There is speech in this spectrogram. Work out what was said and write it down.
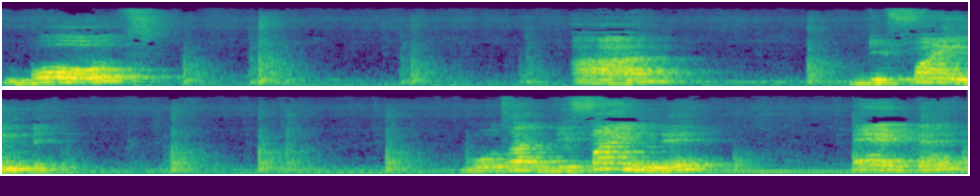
both are defined. Both are defined at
